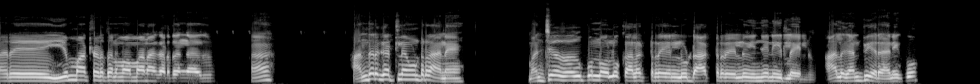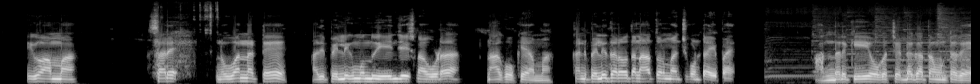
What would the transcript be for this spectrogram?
అరే ఏం మాట్లాడతాను మామ? నాకు అర్థం కాదు. ఆ? అందరు గట్లే ఉంటారా అనే? మంచిగా చదువుకున్న వాళ్ళు కలెక్టర్ అయ్యిండ్లు డాక్టర్ అయ్యిండ్లు ఇంజనీర్లు అయ్యిండ్లు వాళ్ళు కనిపించరా నీకు? ఇగో అమ్మా. సరే నువ్వన్నట్టే అది పెళ్ళికి ముందు ఏం చేసినా కూడా నాకు ఓకే అమ్మ. కానీ పెళ్ళి తర్వాత నాతో మంచుకుంటే అయిపోయి. అందరికీ ఒక చెడ్డ గతం ఉంటుంది.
